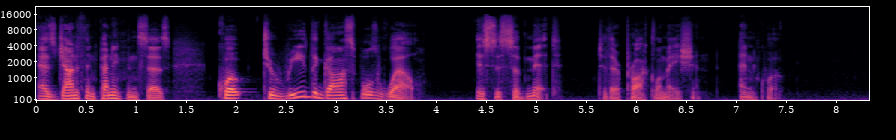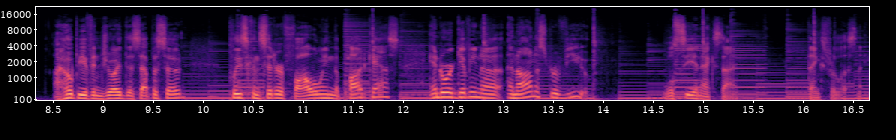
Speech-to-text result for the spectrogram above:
as Jonathan Pennington says, quote, to read the Gospels well is to submit to their proclamation. End quote. I hope you've enjoyed this episode. Please consider following the podcast and or giving a, an honest review. We'll see you next time. Thanks for listening.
